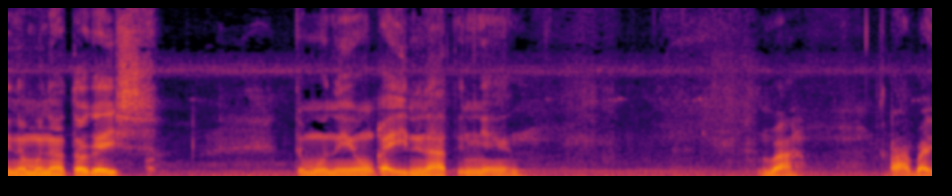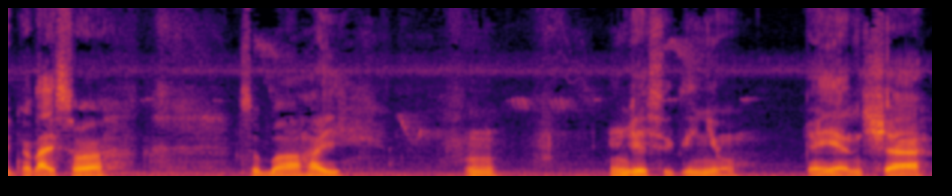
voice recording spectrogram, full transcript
Okay na muna to guys. Ito muna yung kainin natin ngayon. Diba? Tara, balik na tayo sa sa bahay. Hmm. Yan guys, tignan nyo. Ayan siya.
